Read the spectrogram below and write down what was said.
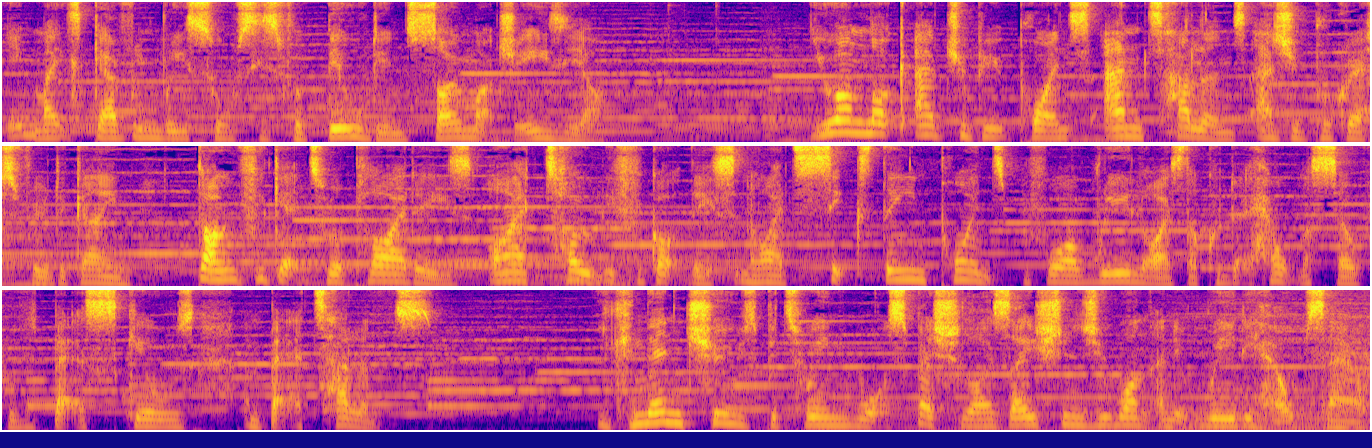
It makes gathering resources for building so much easier. You unlock attribute points and talents as you progress through the game. Don't forget to apply these. I totally forgot this and I had 16 points before I realised I could help myself with better skills and better talents. You can then choose between what specialisations you want and it really helps out.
